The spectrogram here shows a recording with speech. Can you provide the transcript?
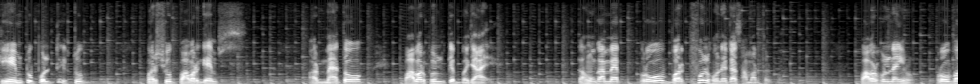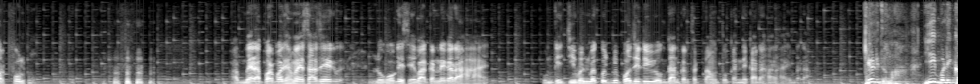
came to politics to pursue power games और मैं तो पावरफुल के बजाय कहूँगा मैं प्रो वर्कफुल होने का समर्थक हूँ। पावरफुल नहीं हूँ प्रो वर्कफुल हूँ। अब मेरा पर्पज हमेशा से एक लोगों की सेवा करने का रहा है। उनके जीवन में कुछ भी पॉजिटिव योगदान कर सकता हूँ तो करने का रहा है मेरा। ಕೇಳಿದ್ರಲ್ಲ ಈ ಬಳಿಕ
